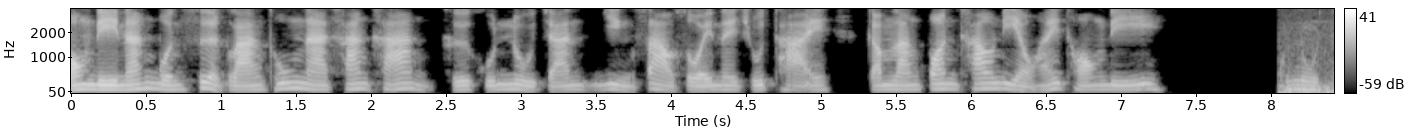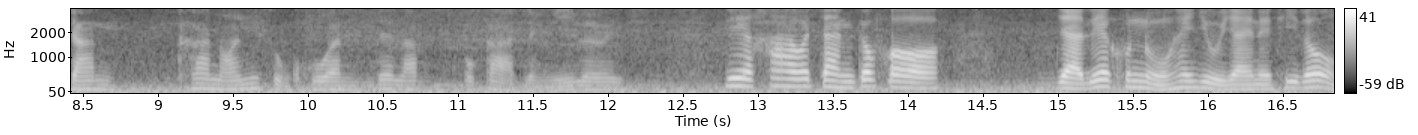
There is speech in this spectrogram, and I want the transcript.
ทองดีนั่งบนเสือกลางทุ่งนาข้างๆ คือคุณหนูจันทร์หญิงสาวสวยในชุดไทยกำลังป้อนข้าวเหนียวให้ทองดี คุณหนูจันทร์ข้าน้อยไม่สมควรได้รับโอกาสอย่างนี้เลย เรียกข้าว่าจันก็พอ อย่าเรียกคุณหนูให้อยู่ใยในที่โล่ง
